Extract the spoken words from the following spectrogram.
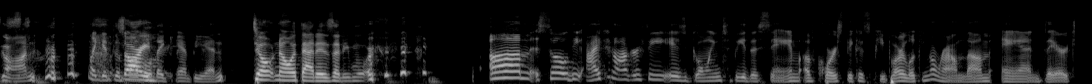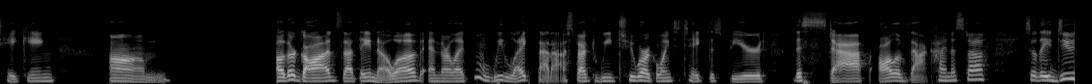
gone. like it's a Sorry. bubble they can't be in. Don't know what that is anymore. Um, so the iconography is going to be the same, of course, because people are looking around them and they're taking um other gods that they know of and they're like, hmm, we like that aspect. We too are going to take this beard, this staff, all of that kind of stuff. So they do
